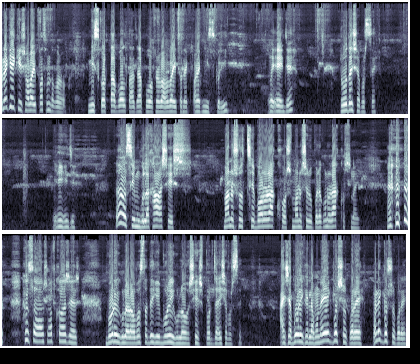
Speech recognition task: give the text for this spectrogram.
অনেকেই কি সবাই পছন্দ করো? মিস করতা, বলতা যে আপু আপনার বাবার বাড়িতে অনেক অনেক মিস করি। এই যে। রোদ এসে পড়ছে। এই যে। ও সিমগুলা খাওয়া শেষ। মানুষ হচ্ছে বড় রাক্ষস মানুষের উপরে কোনো রাক্ষস নাই। সব সব খাওয়া শেষ। বড়িগুলার অবস্থা দেখি বড়িগুলো শেষ পর্যায়ে এসে পড়ছে। আইসা বড়ি খেলাম অনেক বছর পরে অনেক বছর পরে।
